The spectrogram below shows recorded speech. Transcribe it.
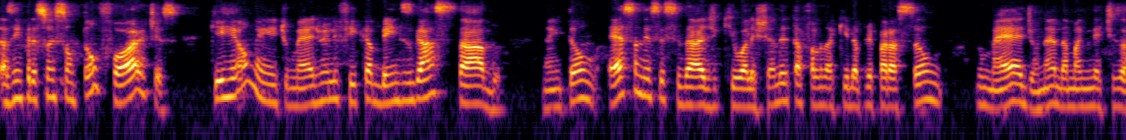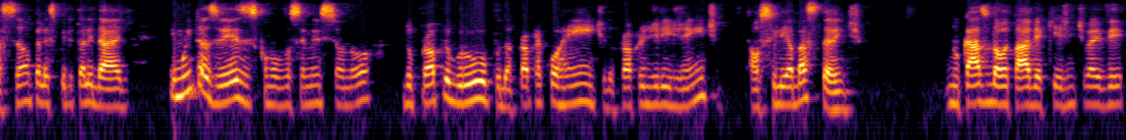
as impressões são tão fortes que realmente o médium ele fica bem desgastado. Né? Então, essa necessidade que o Alexandre está falando aqui da preparação do médium, né, da magnetização pela espiritualidade, e muitas vezes, como você mencionou, do próprio grupo, da própria corrente, do próprio dirigente, auxilia bastante. No caso da Otávia aqui, a gente vai ver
